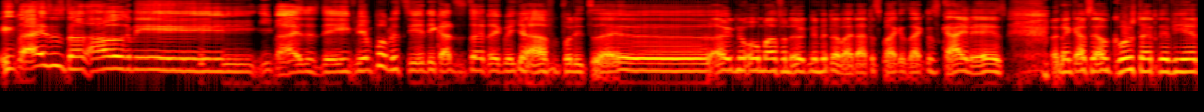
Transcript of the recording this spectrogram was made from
Ich weiß es doch auch nicht. Ich weiß es nicht. Wir produzieren die ganze Zeit irgendwelche Hafenpolizei. Irgendeine Oma von irgendeinem Mitarbeiter hat das mal gesagt, dass geil ist. Und dann gab es ja auch Großstadtrevier.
